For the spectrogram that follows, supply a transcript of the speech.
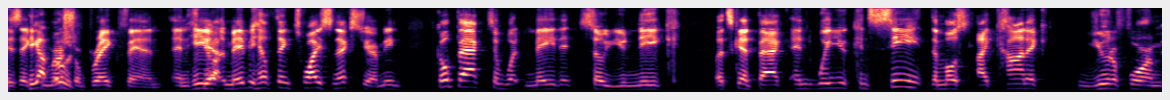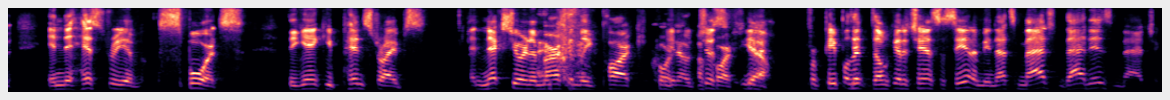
is a commercial break fan, and he yeah. maybe he'll think twice next year. I mean, go back to what made it so unique. Let's get back and where you can see the most iconic uniform in the history of sports, the Yankee pinstripes. And next year in American League Park, course, you know, just course, you yeah. know, for people that don't get a chance to see it. I mean, that's magic. That is magic,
